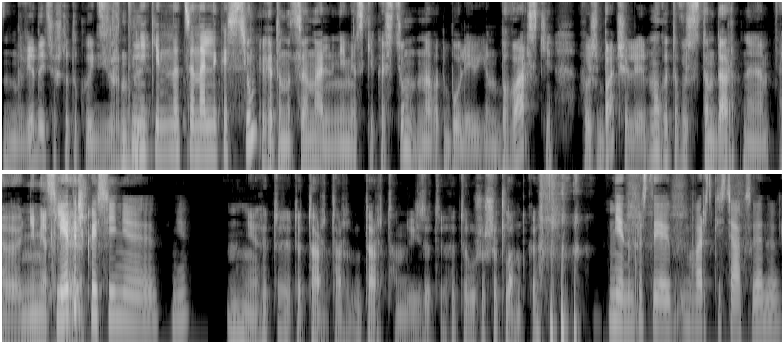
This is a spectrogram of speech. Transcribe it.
ведаеце что такое дзірн нейкі нацыянальны касцюм гэта нацыянальны нямецкі касцюм нават болей ён баварскі вось бачылі ну гэта вось стандартная э, нямецкая клетачка сіняя не? Не гэта это тартар тартан гэта ўжо шотландка. Не ну просто я баварскі сцяг згадаю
